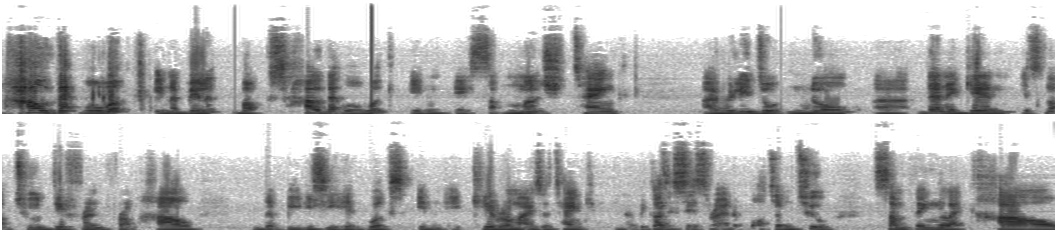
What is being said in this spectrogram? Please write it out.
how that will work in a billet box, how that will work in a submerged tank, I really don't know. Uh, then again, it's not too different from how the BDC head works in a Clearomizer tank, you know, because it sits right at the bottom too something like how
